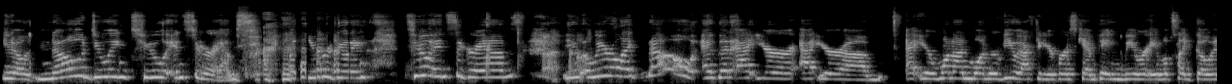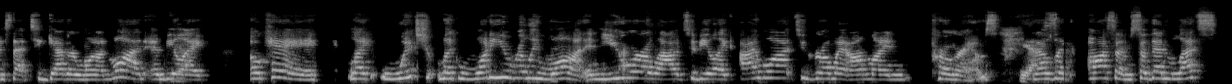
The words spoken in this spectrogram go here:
you know, no doing two Instagrams. like you were doing two Instagrams. You, we were like, no. And then at your at your um, at your one on one review after your first campaign, we were able to like go into that together one on one and be yeah. like, okay, like which like what do you really want? And you were allowed to be like, I want to grow my online programs. Yes. And I was like, awesome. So then let's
